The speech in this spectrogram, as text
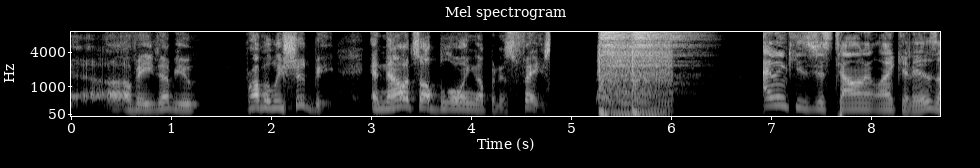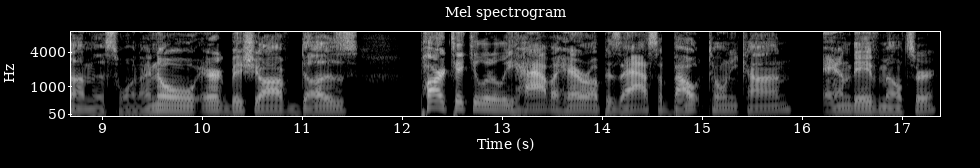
uh, of AEW, probably should be. And now it's all blowing up in his face. I think he's just telling it like it is on this one. I know Eric Bischoff does particularly have a hair up his ass about Tony Khan and Dave Meltzer.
